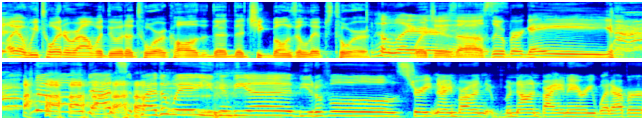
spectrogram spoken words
oh yeah. We toyed around with doing a tour called the the Cheekbones and Lips tour, which is uh, super gay. no, that's by the way, you can be a beautiful straight nine non-binary whatever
